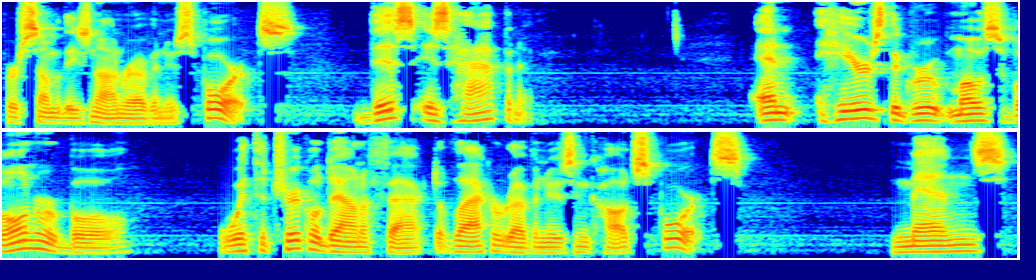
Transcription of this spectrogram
for some of these non revenue sports. This is happening. And here's the group most vulnerable with the trickle down effect of lack of revenues in college sports men's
